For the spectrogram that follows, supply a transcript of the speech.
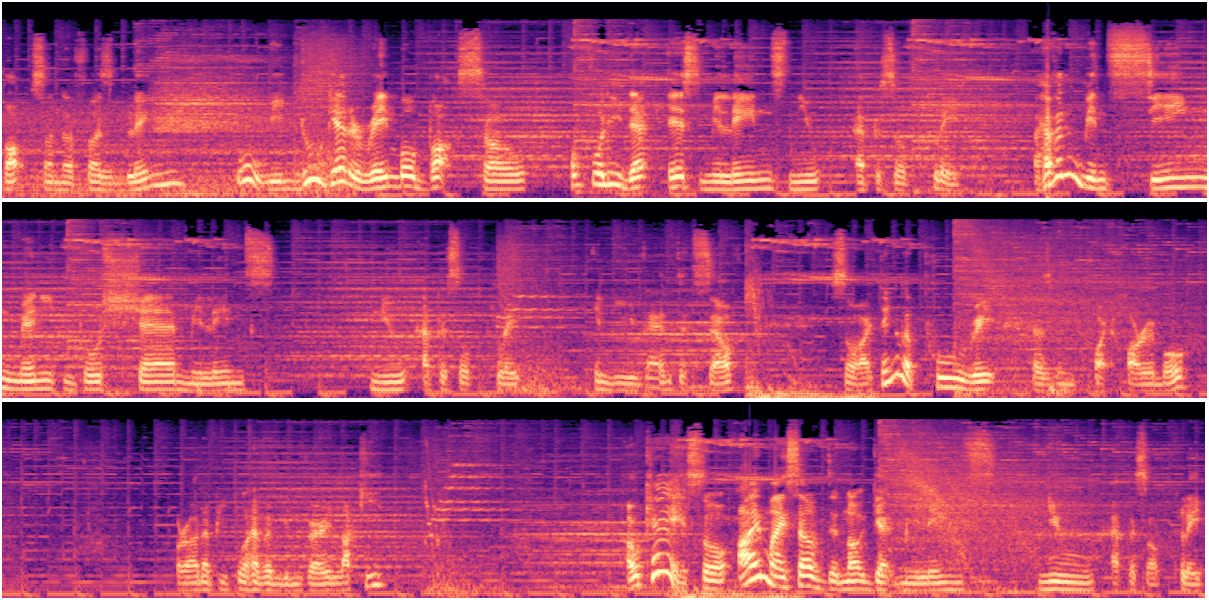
box on the first bling. Ooh, we do get a rainbow box, so hopefully that is Mylene's new episode play. I haven't been seeing many people share Mylene's new episode plate in the event itself, so I think the pool rate has been quite horrible. Or other people haven't been very lucky. Okay, so I myself did not get Mylene's new episode plate.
